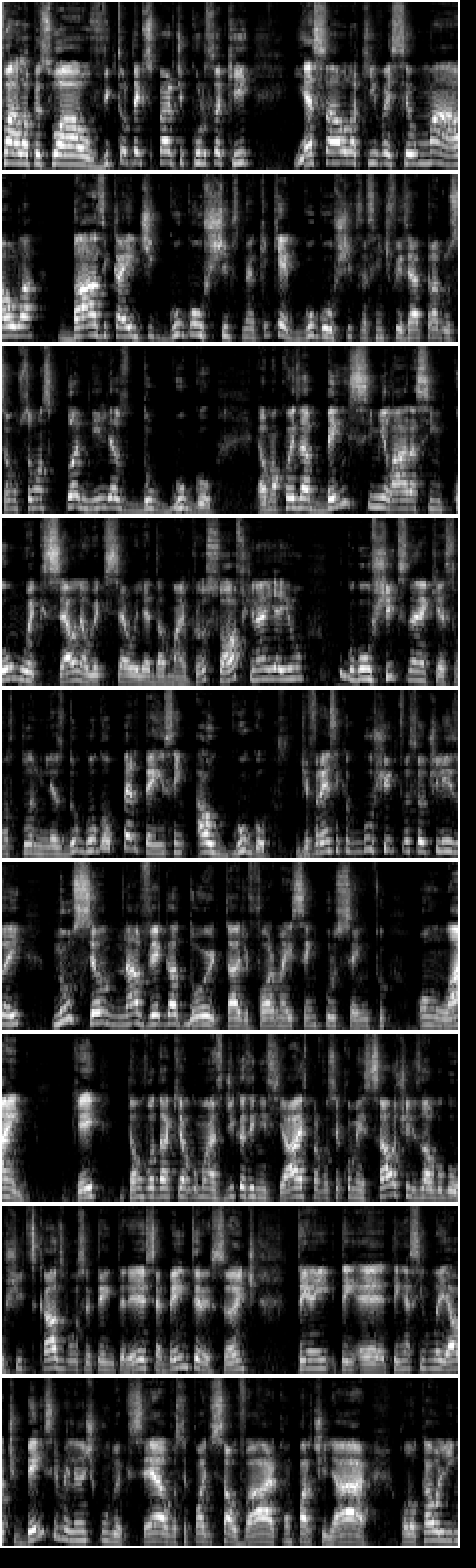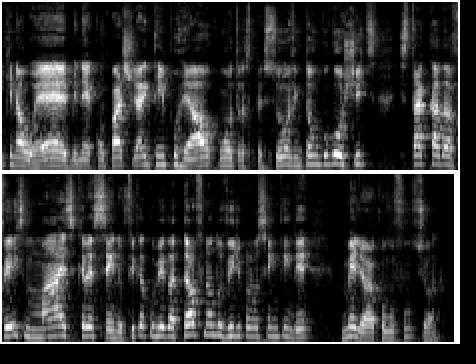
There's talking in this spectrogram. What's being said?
Fala pessoal, Victor da Expert curso aqui e essa aula aqui vai ser uma aula básica aí de Google Sheets, né? O que, é Google Sheets? Se a gente fizer a tradução, são as planilhas do Google. É uma coisa bem similar assim com o Excel, né? O Excel ele é da Microsoft, né? E aí o, o Google Sheets, né? Que são as planilhas do Google, pertencem ao Google. A diferença é que o Google Sheets você utiliza aí no seu navegador, tá? De forma aí 100% online ok? Então vou dar aqui algumas dicas iniciais para você começar a utilizar o Google Sheets, caso você tenha interesse, é bem interessante. Tem, tem, é, tem assim um layout bem semelhante com o do Excel, você pode salvar, compartilhar, colocar o link na web, né, compartilhar em tempo real com outras pessoas. Então o Google Sheets está cada vez mais crescendo. Fica comigo até o final do vídeo para você entender melhor como funciona.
